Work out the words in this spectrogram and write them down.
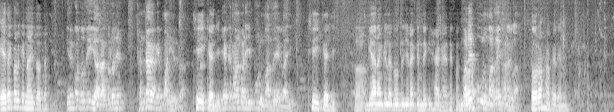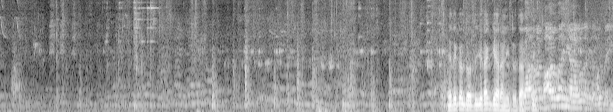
ਇਹਦੇ ਕੋਲ ਕਿੰਨਾ ਹੈ ਦੁੱਧ? ਇਹਦੇ ਕੋਲ ਦੁੱਧ 11 ਕਿਲੋ ਜੇ ਠੰਡਾ ਕਰਕੇ ਪਾਣੀ ਵਰਗਾ। ਠੀਕ ਹੈ ਜੀ। ਇੱਕ ਥਾਂ ਬੜੀ ਜੀ ਭੂਰ ਮਾਰਦਾ ਜੀ ਅਗਲਾ ਜੀ। ਠੀਕ ਹੈ ਜੀ। ਹਾਂ। 11 ਕਿਲੋ ਦੁੱਧ ਜਿਹੜਾ ਕਹਿੰਦੇ ਕਿ ਹੈਗਾ ਇਹਦੇ ਕੋਲ। ਬੜੇ ਭੂਰ ਮਾਰਦਾ ਖਾਣ ਅਗਲਾ। ਤੋਰੋ ਹਾਂ ਫਿਰ ਇਹਨੂੰ। ਇਹਦੇ ਕੋਲ ਦੁੱਧ ਜਿਹੜਾ 11 ਲੀਟਰ ਦੱਸਦੇ ਬਾਹਰ ਉਪਰ ਹੀ 11 ਕਿਲੋ ਦਾ ਦਵਾਂਗੇ ਭਾਈ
